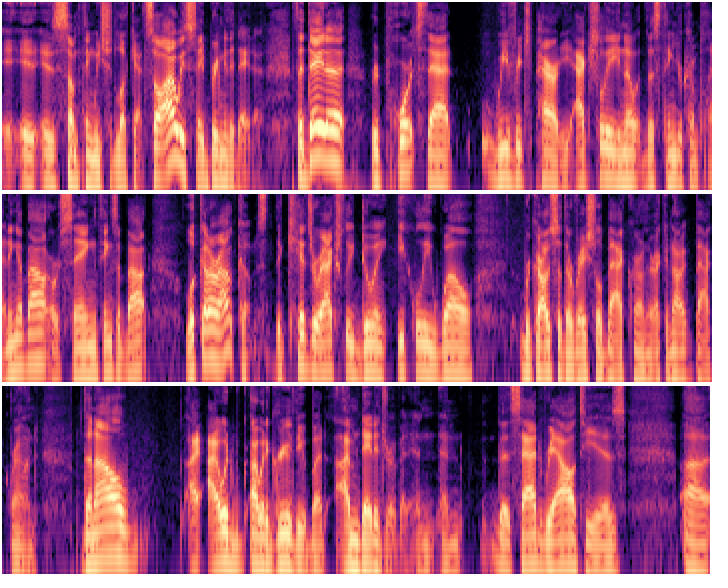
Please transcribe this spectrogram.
i- i- is something we should look at. So I always say, bring me the data. If the data reports that we've reached parity, actually, you know, this thing you're complaining about or saying things about, look at our outcomes. The kids are actually doing equally well, regardless of their racial background, their economic background. Then I'll, I, I would, I would agree with you. But I'm data driven, and and the sad reality is, uh,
